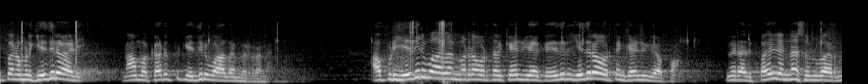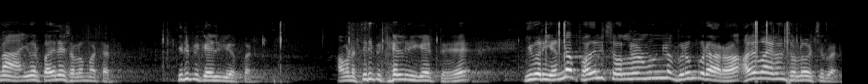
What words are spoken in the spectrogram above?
இப்போ நம்மளுக்கு எதிராளி. நாம் கருத்துக்கு எதிர்வாதம் இடுறாங்க அப்படி எதிர்வாதம் இடுற ஒருத்தன் கேள்வி கேட்க எதிர் எதிராக ஒருத்தன் கேள்வி கேட்பான். இவர் அதுக்கு பதில் என்ன சொல்வார்னா இவர் பதிலே சொல்ல மாட்டார். திருப்பி கேள்வி கேட்பார். அவனை திருப்பி கேள்வி கேட்டு இவர் என்ன பதில் சொல்லணும்னு விரும்புகிறாரோ அதே மாதிரிலாம் சொல்ல வச்சுருவார்.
